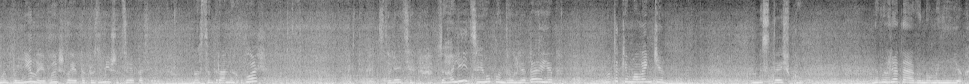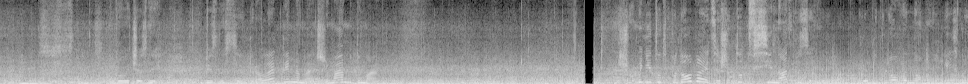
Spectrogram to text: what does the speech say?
Ми поїли і вийшли. Я так розумію, що це якась одна з центральних площ. Ось таке представляється. Взагалі цей Окленд виглядає як ну, таке маленьке містечко. Не виглядає воно мені як величезний бізнес-центр, але тим не менше, маємо то маємо. Що мені тут подобається, що тут всі надписи продубльовано англійською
